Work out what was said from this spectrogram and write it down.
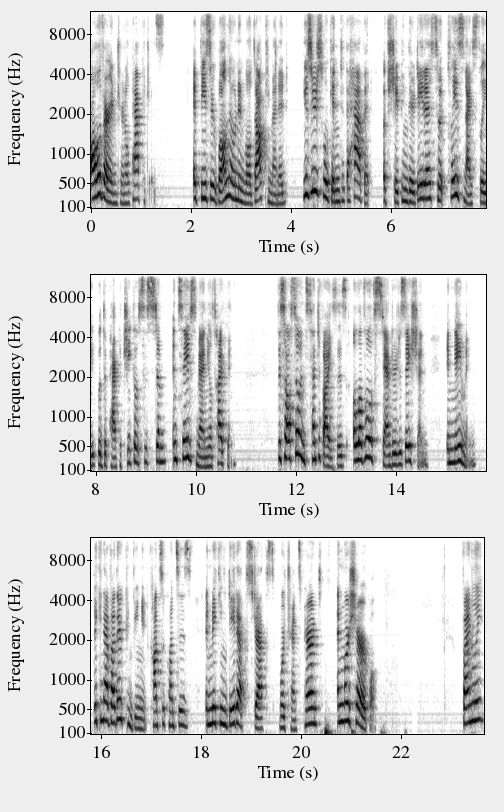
all of our internal packages. If these are well known and well documented, users will get into the habit of shaping their data so it plays nicely with the package ecosystem and saves manual typing. This also incentivizes a level of standardization in naming that can have other convenient consequences in making data extracts more transparent and more shareable. Finally,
